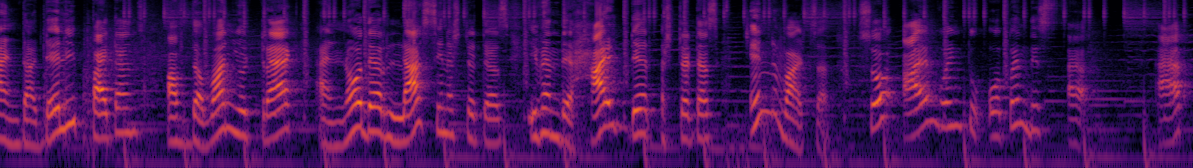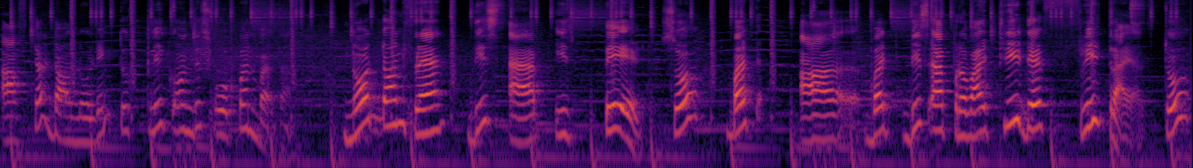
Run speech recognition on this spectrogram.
and the daily patterns of the one you track and know their last seen status, even they hide their status in WhatsApp. So I am going to open this app, app after downloading to click on this open button. Note down friend, this app is paid. So but uh, but this app provides 3 day free trial. To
